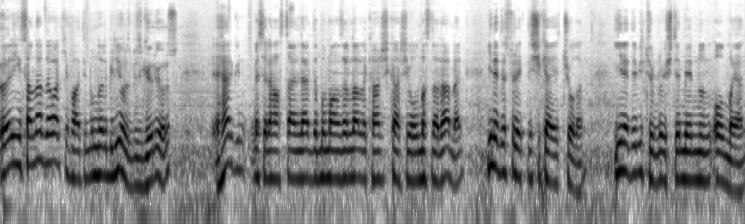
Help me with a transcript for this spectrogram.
öyle insanlar da var ki Fatih bunları biliyoruz, biz görüyoruz. E, Her gün mesela hastanelerde bu manzaralarla karşı karşıya olmasına rağmen yine de sürekli şikayetçi olan, yine de bir türlü işte memnun olmayan,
